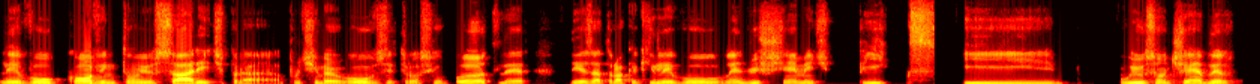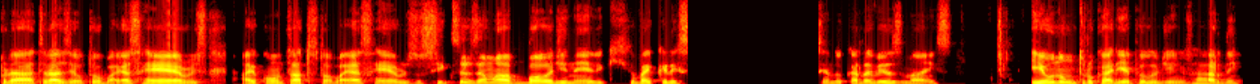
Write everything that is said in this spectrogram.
levou o Covington e o Saric para o Timberwolves e trouxe o Butler, desde a troca que levou o Landry Shamet, Pix e Wilson Chandler para trazer o Tobias Harris, aí o contrato Tobias Harris, o Sixers é uma bola de neve que vai crescendo cada vez mais. Eu não trocaria pelo James Harden,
